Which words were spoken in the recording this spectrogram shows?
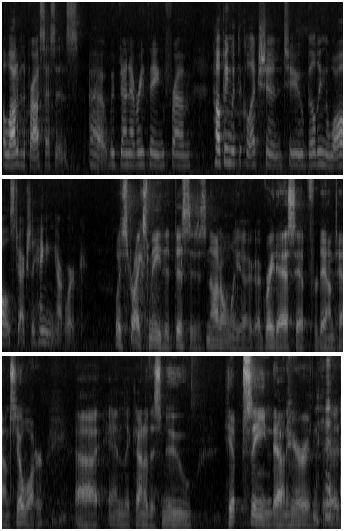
a lot of the processes. Uh, we've done everything from helping with the collection to building the walls to actually hanging the artwork. Well, it strikes me that this is not only a, a great asset for downtown Stillwater uh, and the kind of this new hip scene down here, and, and,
